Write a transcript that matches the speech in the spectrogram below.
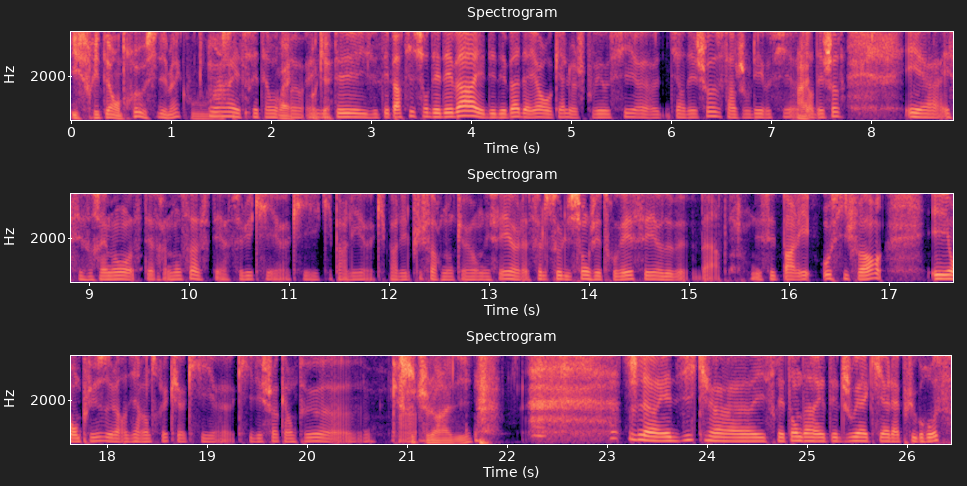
Ils se fritaient entre eux aussi, les mecs ou Ouais, ils se fritaient entre Ouais, eux. Ils, étaient, ils étaient partis sur des débats et des débats d'ailleurs auxquels je pouvais aussi euh, dire des choses. Enfin, je voulais aussi euh, dire des choses. Et, euh, et c'est vraiment, c'était vraiment ça. C'était à celui qui, qui, qui parlait, qui parlait le plus fort. Donc, en effet, la seule solution que j'ai trouvée, c'est euh, de- bah, d'essayer de parler aussi fort et en plus de leur dire un truc qui, qui les choque un peu. Qu'est-ce que tu leur as dit? je leur ai dit qu'il serait temps d'arrêter de jouer à qui a la plus grosse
